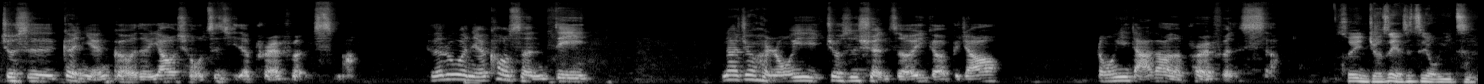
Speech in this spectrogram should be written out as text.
就是更严格的要求自己的 preference 嘛。可是，如果你的 cost 很低，那就很容易就是选择一个比较容易达到的 preference 啊。所以你觉得这也是自由意志？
